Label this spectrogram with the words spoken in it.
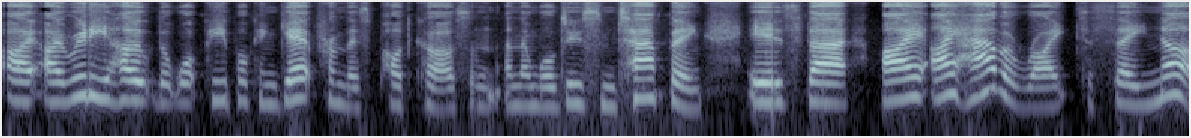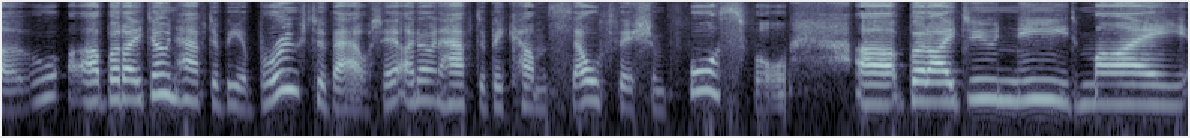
I, I, really hope that what people can get from this podcast, and, and then we'll do some tapping, is that I, I have a right to say no, uh, but I don't have to be a brute about it. I don't have to become selfish and forceful, uh, but I do need my,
